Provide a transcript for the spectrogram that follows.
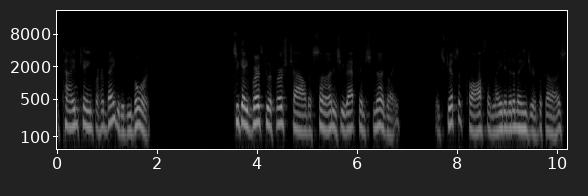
the time came for her baby to be born. She gave birth to her first child, a son, and she wrapped him snugly in strips of cloth and laid him in a manger because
